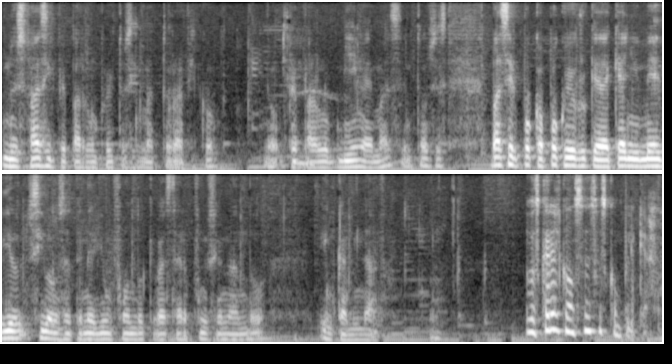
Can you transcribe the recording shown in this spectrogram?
No es fácil preparar un proyecto cinematográfico, ¿no? prepararlo bien además. Entonces va a ser poco a poco, yo creo que de aquí a año y medio sí vamos a tener un fondo que va a estar funcionando encaminado. Buscar el consenso es complicado.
